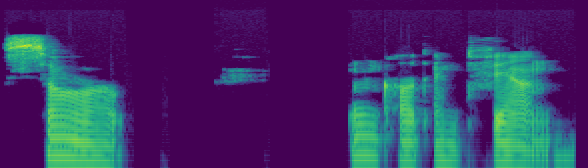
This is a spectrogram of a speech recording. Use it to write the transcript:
So. Unkraut entfernen.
